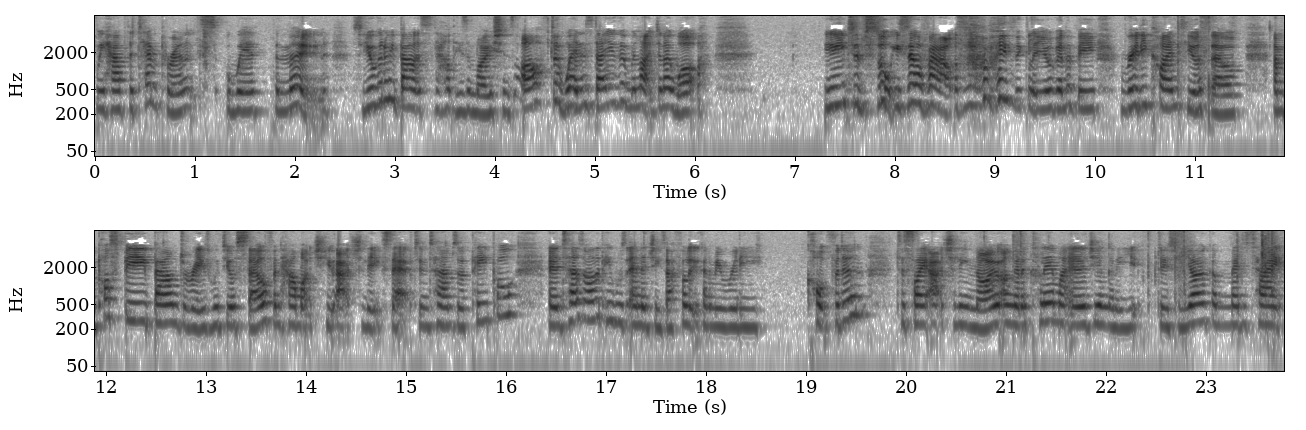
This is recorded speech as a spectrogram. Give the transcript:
we have the temperance with the moon. So you're going to be balancing out these emotions. After Wednesday, you're going to be like, do you know what? you need to sort yourself out. So basically you're going to be really kind to yourself and possibly boundaries with yourself and how much you actually accept in terms of people and in terms of other people's energies. I feel like you're going to be really confident to say actually no i'm going to clear my energy i'm going to do some yoga meditate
